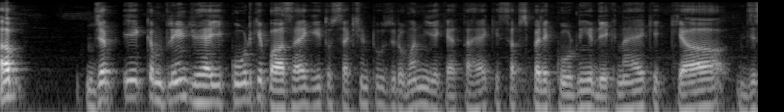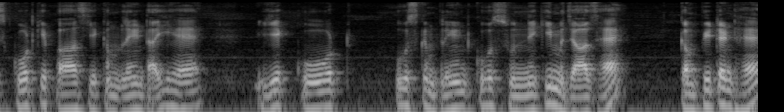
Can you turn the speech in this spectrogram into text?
अब, जब एक कंप्लेंट जो है, ये कोर्ट के पास आएगी तो सेक्शन 201 ये कहता है कि सबसे पहले कोर्ट ने ये देखना है कि क्या जिस कोर्ट के पास ये कंप्लेंट आई है, ये कोर्ट उस कंप्लेंट को सुनने की मजाज है कंपिटेंट है,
